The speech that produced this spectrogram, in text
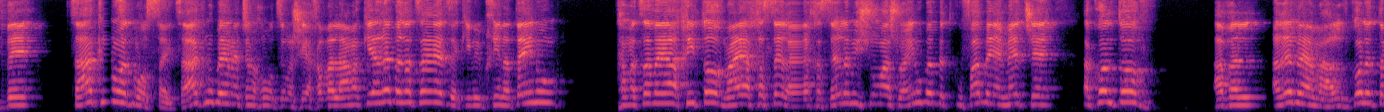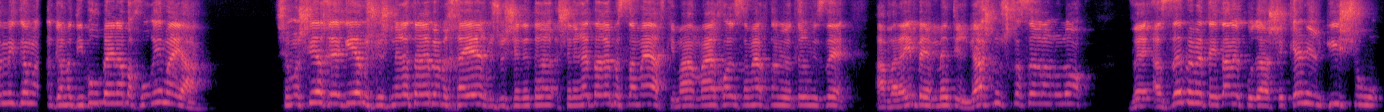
וצעקנו עד מוסאי, צעקנו באמת שאנחנו רוצים משיח, אבל למה? כי הרב רצה את זה, כי מבחינתנו המצב היה הכי טוב, מה היה חסר? היה חסר למישהו משהו, היינו בתקופה באמת שהכל טוב, אבל הרב אמר, וכל, תמיד גם, גם הדיבור בין הבחורים היה, שמשיח יגיע בשביל שנראה את הרב מחייך, בשביל שנראה, שנראה את הרב שמח, כי מה, מה יכול לשמח אותנו יותר מזה? אבל האם באמת הרגשנו שחסר לנו? לא. ואז זה באמת הייתה נקודה שכן הרגישו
